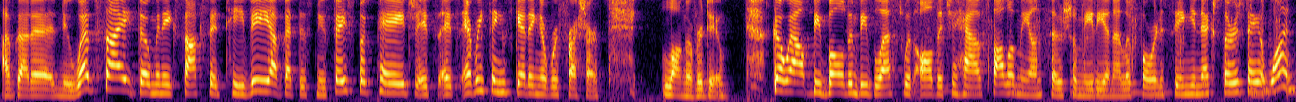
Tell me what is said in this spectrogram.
I've got a new website, Dominique Sachse TV. I've got this new Facebook page. It's, it's everything's getting a refresher long overdue. Go out, be bold, and be blessed with all that you have. Follow me on social media, and I look forward to seeing you next Thursday at 1.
